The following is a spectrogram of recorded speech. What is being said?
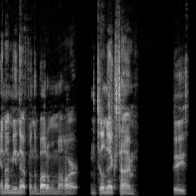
And I mean that from the bottom of my heart. Until next time, peace.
